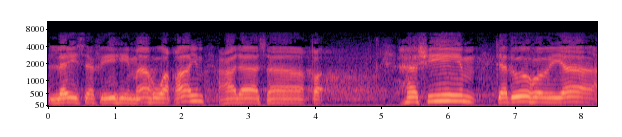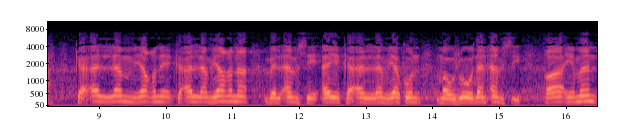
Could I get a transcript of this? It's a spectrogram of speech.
ليس فيه ما هو قائم على ساق. هشيم تذوه الرياح كأن لم يغن كأن لم يغن بالأمس أي كأن لم يكن موجودا أمس. قائما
